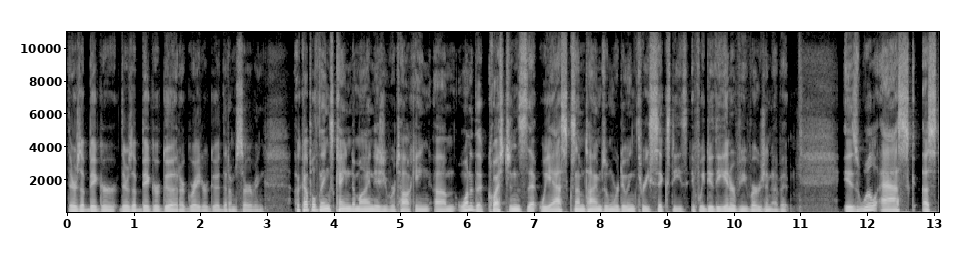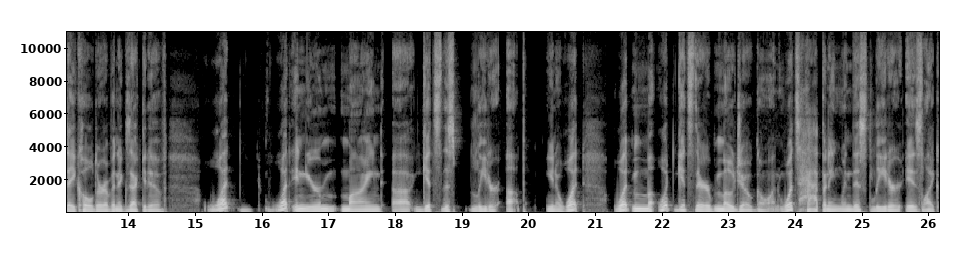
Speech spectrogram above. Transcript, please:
there's a bigger there's a bigger good or greater good that i'm serving. A couple things came to mind as you were talking. Um, one of the questions that we ask sometimes when we're doing 360s if we do the interview version of it is we'll ask a stakeholder of an executive what what in your mind uh, gets this leader up? You know what what what gets their mojo going? What's happening when this leader is like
